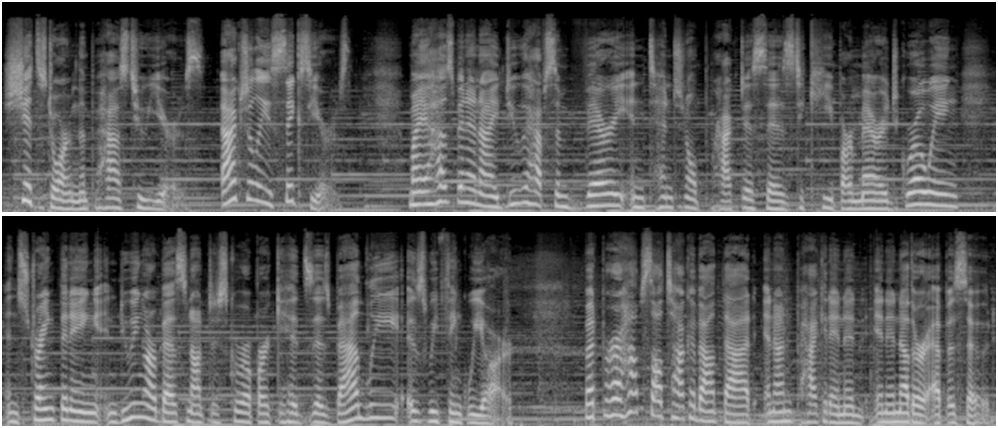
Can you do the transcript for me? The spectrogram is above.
shitstorm the past 2 years. Actually, 6 years. My husband and I do have some very intentional practices to keep our marriage growing and strengthening and doing our best not to screw up our kids as badly as we think we are. But perhaps I'll talk about that and unpack it in, an, in another episode.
